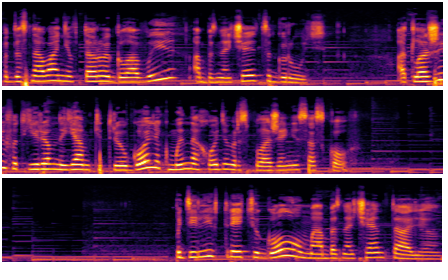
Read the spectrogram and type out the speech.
Под основанием второй головы обозначается грудь. Отложив от еремной ямки треугольник, мы находим расположение сосков. Поделив третью голову, мы обозначаем талию.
